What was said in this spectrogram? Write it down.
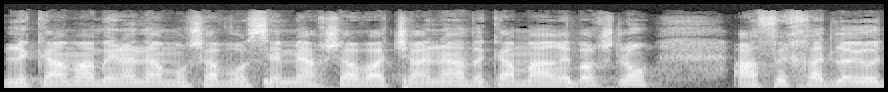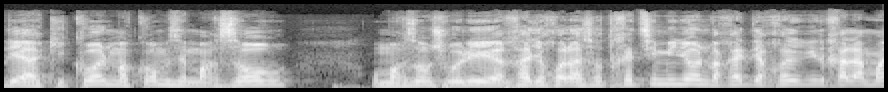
לכמה הבן אדם עכשיו עושה מעכשיו עד שנה וכמה הרווח שלו, אף אחד לא יודע, כי כל מקום זה מחזור. הוא מחזור שולי, אחד יכול לעשות חצי מיליון ואחד יכול להגיד לך למה,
